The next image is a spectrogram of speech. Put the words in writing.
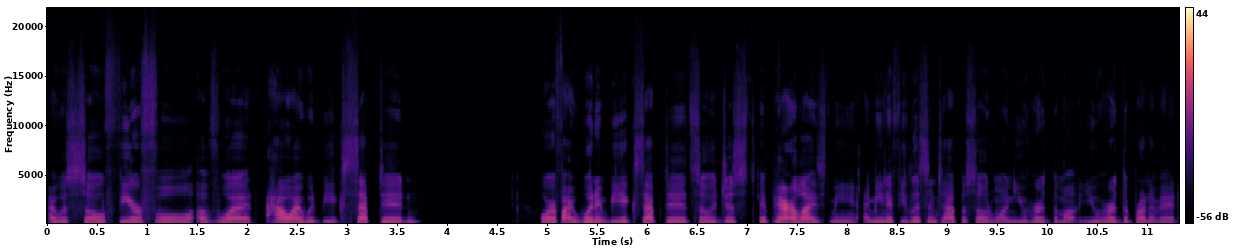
I was so fearful of what how I would be accepted or if I wouldn't be accepted. So it just it paralyzed me. I mean, if you listen to episode 1, you heard the mo- you heard the brunt of it.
